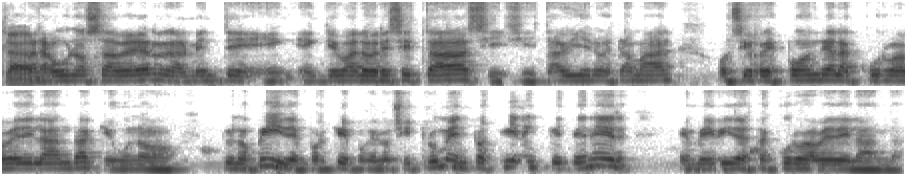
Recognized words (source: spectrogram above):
para uno saber realmente en, qué valores está, si, si, está bien o está mal, o si responde a la curva B de lambda que uno, uno pide. ¿Por qué? Porque los instrumentos tienen que tener embebida esta curva B de lambda.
